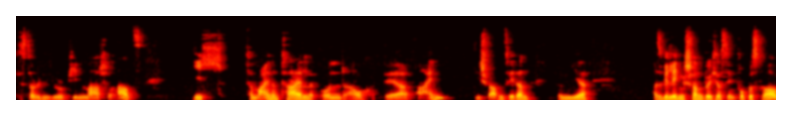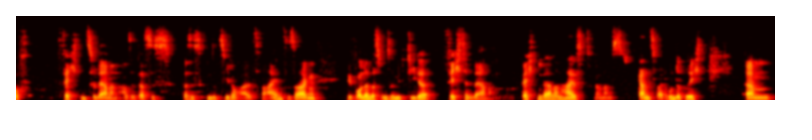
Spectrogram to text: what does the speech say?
Historical European Martial Arts, ich für meinen Teil und auch der Verein, die Schwabenfedern von mir, also wir legen schon durchaus den Fokus drauf, fechten zu lernen. Also das ist, das ist unser Ziel auch als Verein, zu sagen, wir wollen, dass unsere Mitglieder fechten lernen. Fechten lernen heißt, wenn man es ganz weit runterbricht, ähm,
